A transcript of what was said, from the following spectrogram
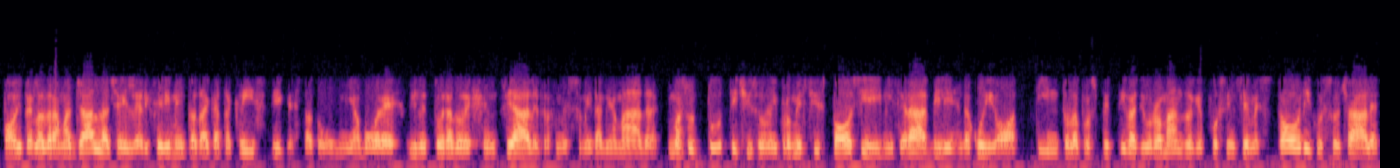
Poi per la trama gialla c'è il riferimento ad Agatha Christie, che è stato un mio amore di lettore adolescenziale trasmessomi da mia madre. Ma su tutti ci sono i Promessi Sposi e i Miserabili, da cui ho attinto la prospettiva di un romanzo che fosse insieme storico e sociale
